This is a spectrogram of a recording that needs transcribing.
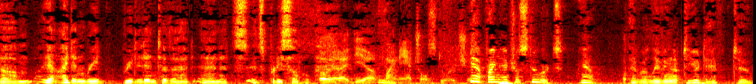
um, yeah, I didn't read, read it into that, and it's, it's pretty subtle. So that idea of financial stewardship. Yeah, financial stewards, yeah. And we're leaving it up to you, Dave, to,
